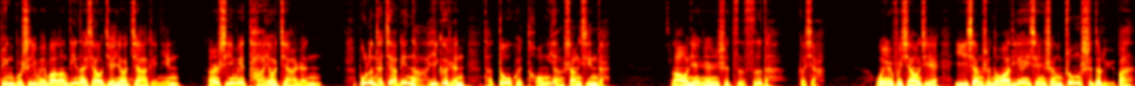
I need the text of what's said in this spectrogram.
并不是因为瓦朗蒂娜小姐要嫁给您，而是因为她要嫁人。”不论她嫁给哪一个人，她都会同样伤心的。老年人是自私的，阁下。威尔夫小姐一向是诺瓦迪埃先生忠实的旅伴，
